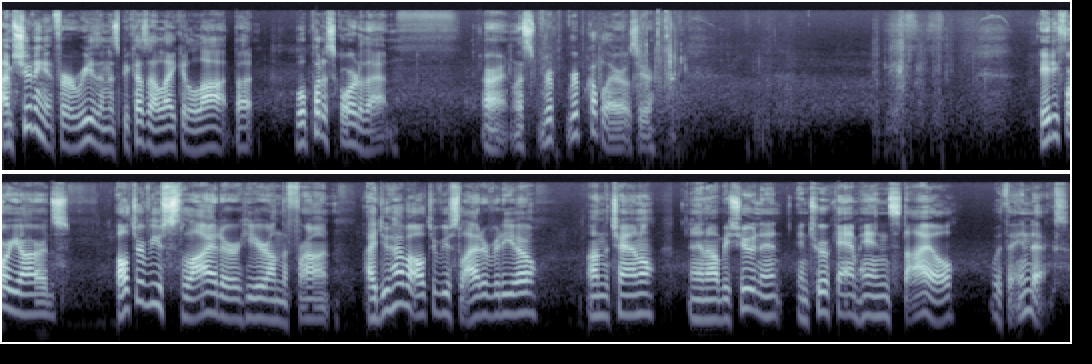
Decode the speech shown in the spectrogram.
I'm shooting it for a reason. It's because I like it a lot, but we'll put a score to that. All right, let's rip rip a couple arrows here. 84 yards. Ultraview slider here on the front. I do have an Ultraview slider video on the channel and I'll be shooting it in Trucam hand style with the index,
